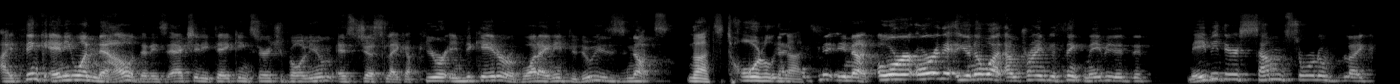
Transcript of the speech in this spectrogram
I think anyone now that is actually taking search volume as just like a pure indicator of what I need to do is nuts. Nuts, totally That's nuts. Completely nuts. Or or the, you know what? I'm trying to think maybe that, that maybe there's some sort of like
